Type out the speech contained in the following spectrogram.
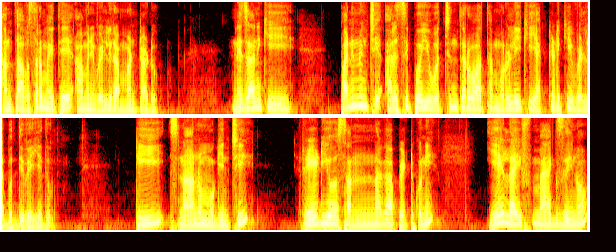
అంత అవసరమైతే ఆమెను వెళ్ళి రమ్మంటాడు. నిజానికి పని నుంచి అలసిపోయి వచ్చిన తర్వాత మురళీకి ఎక్కడికి వెళ్ళబుద్ధి వేయదు. టీ స్నానం ముగించి రేడియో సన్నగా పెట్టుకుని ఏ లైఫ్ మ్యాగజీనో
